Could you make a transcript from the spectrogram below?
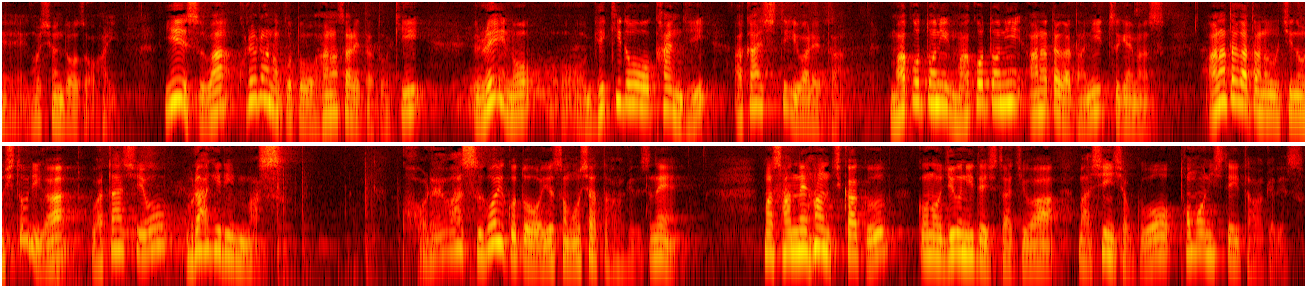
えー、ご一緒にどうぞ。はい。イエスはこれらのことを話されたとき、霊の激動を感じ、明かして言われた。誠に誠にあなた方に告げます。あなた方のうちの一人が私を裏切ります。これはすごいことをイエス様おっしゃったわけですね。まあ、3年半近くこの十二弟子たちは、まあ、寝食を共にしていたわけです。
